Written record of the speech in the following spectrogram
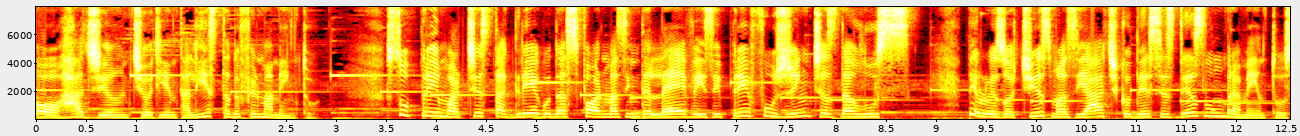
Ó radiante orientalista do firmamento, supremo artista grego das formas indeléveis e prefulgentes da luz pelo exotismo asiático desses deslumbramentos,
